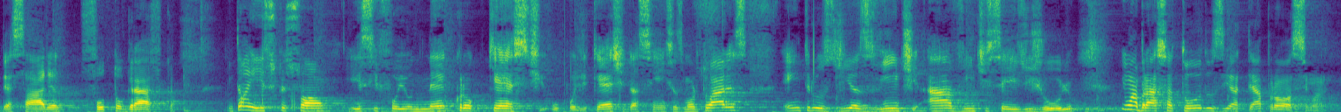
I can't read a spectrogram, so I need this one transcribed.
dessa área fotográfica. Então é isso, pessoal. Esse foi o Necrocast, o podcast das ciências mortuárias, entre os dias 20 a 26 de julho. E um abraço a todos e até a próxima.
